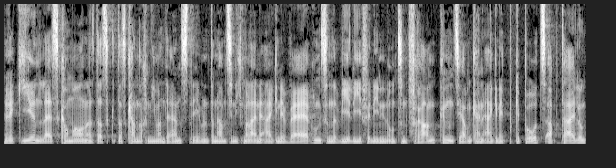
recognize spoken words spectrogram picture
regieren lässt, come on, also das, das kann doch niemand ernst nehmen. Und dann haben sie nicht mal eine eigene Währung, sondern wir liefern ihnen unseren Franken und sie haben keine eigene Geburtsabteilung.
